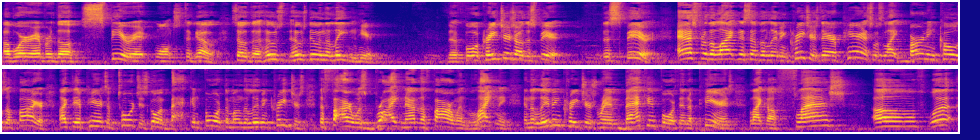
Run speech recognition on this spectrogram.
of wherever the Spirit wants to go. So the who's who's doing the leading here? The four creatures or the Spirit? The Spirit. As for the likeness of the living creatures, their appearance was like burning coals of fire, like the appearance of torches going back and forth among the living creatures. The fire was bright, and out of the fire went lightning, and the living creatures ran back and forth in appearance like a flash of what?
